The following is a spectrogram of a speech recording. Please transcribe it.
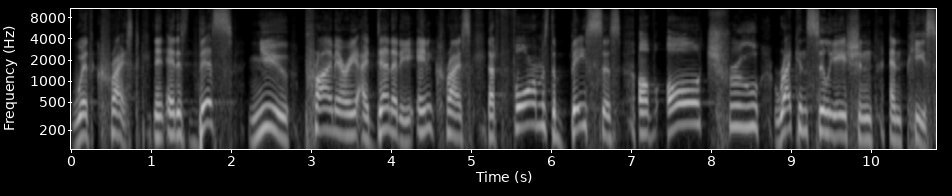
with Christ. And it is this new primary identity in Christ that forms the basis of all true reconciliation and peace,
